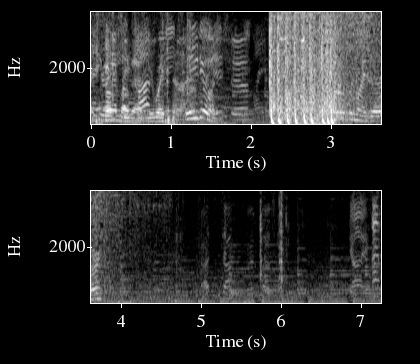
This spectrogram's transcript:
waste your ammo then. north. You're wasting What it. are you doing? Open my door. I'm,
